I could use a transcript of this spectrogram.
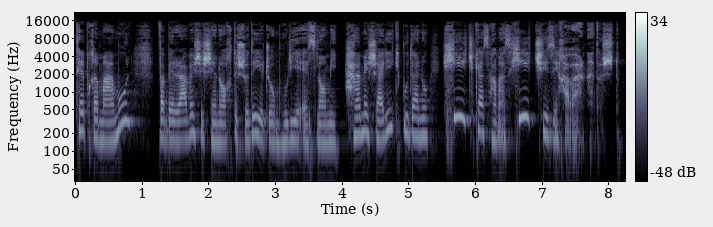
طبق معمول و به روش شناخته شده جمهوری اسلامی همه شریک بودن و هیچ کس هم از هیچ چیزی خبر نداشت.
